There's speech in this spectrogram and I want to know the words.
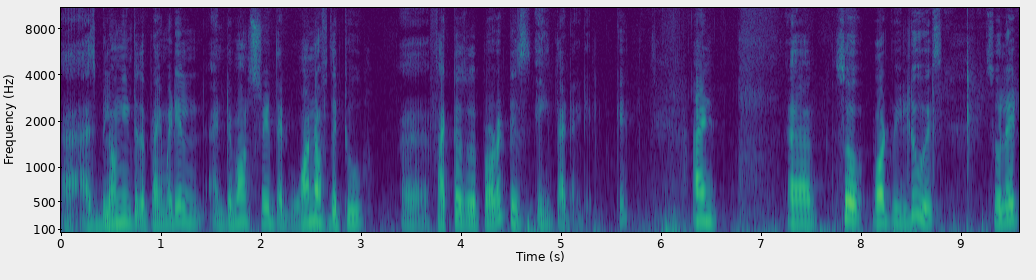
uh, as belonging to the prime ideal and, and, demonstrate that one of the two uh, factors of the product is in that ideal okay? And uh, so what we will do is so let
